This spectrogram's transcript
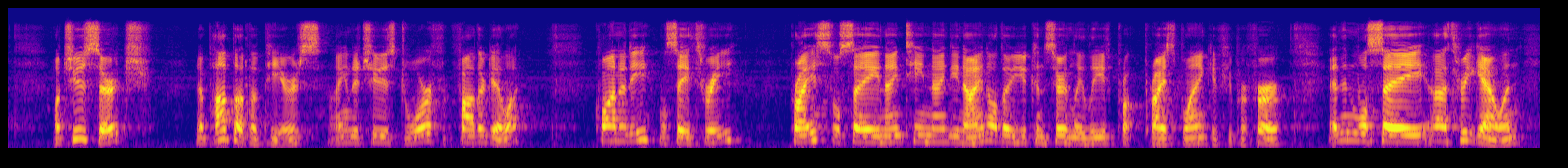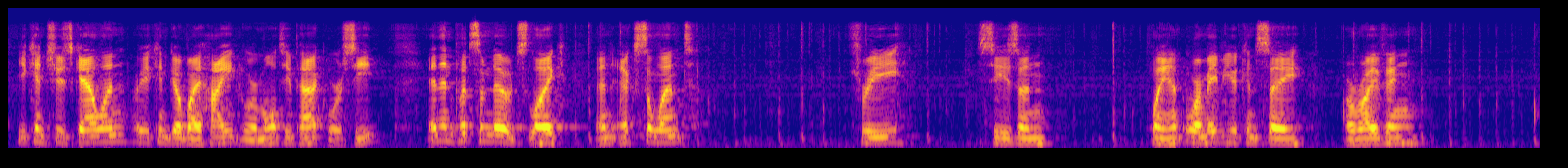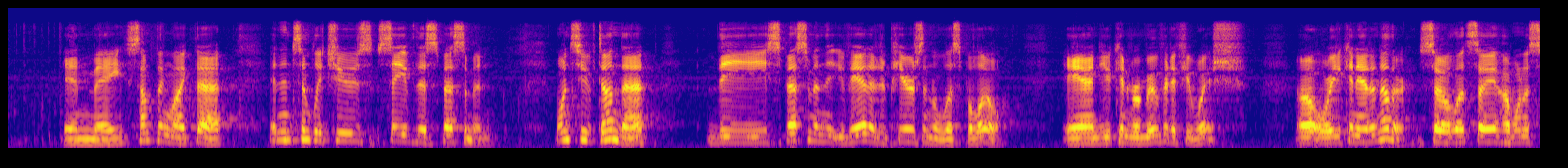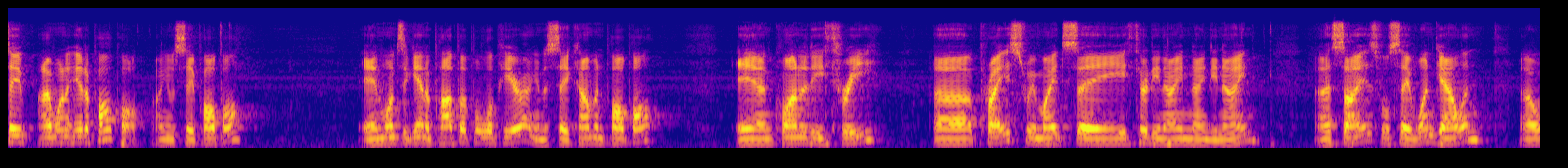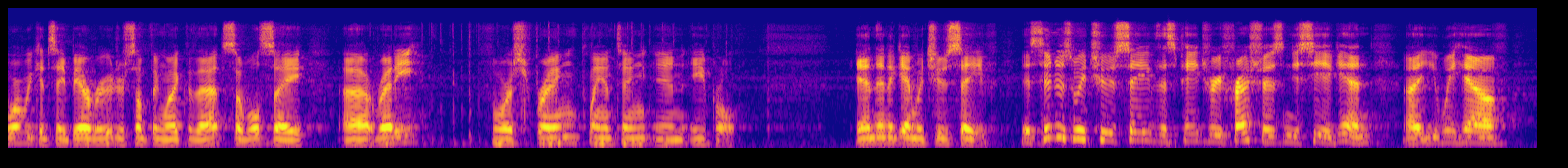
I'll choose search, and a pop-up appears. I'm going to choose Dwarf Father Fothergilla. Quantity, we'll say 3. Price, we'll say 19.99, although you can certainly leave pr price blank if you prefer. And then we'll say uh, 3 gallon. You can choose gallon, or you can go by height, or multi-pack, or seed. And then put some notes like an excellent three season plant, or maybe you can say arriving in May, something like that, and then simply choose Save this specimen. Once you've done that, the specimen that you've added appears in the list below, and you can remove it if you wish, uh, or you can add another. So let's say I want to say I want to add a pawpaw. I'm going to say pawpaw, and once again a pop-up will appear. I'm going to say common pawpaw, and quantity 3. Uh, price, we might say $39.99. Uh, size, we'll say 1 gallon, uh, or we could say bare root or something like that. So we'll say uh, ready for spring planting in April. And then again, we choose save. As soon as we choose save, this page refreshes, and you see again, uh, we have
